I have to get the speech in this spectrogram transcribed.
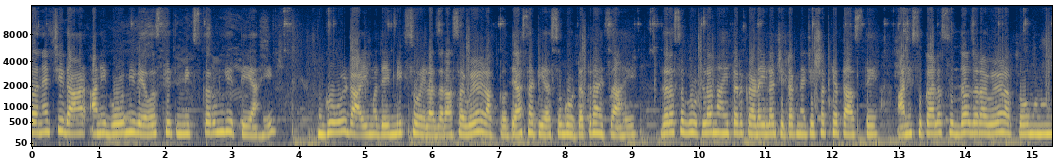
चण्याची डाळ आणि गूळ मी व्यवस्थित मिक्स करून घेते आहे. गूळ डाळीमध्ये मिक्स व्हायला जरासा वेळ लागतो त्यासाठी असं घोटत राहायचं आहे. जर असं घोटलं नाही तर कढईला चिटकण्याची शक्यता असते आणि सुकायला सुद्धा जरा वेळ लागतो म्हणून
